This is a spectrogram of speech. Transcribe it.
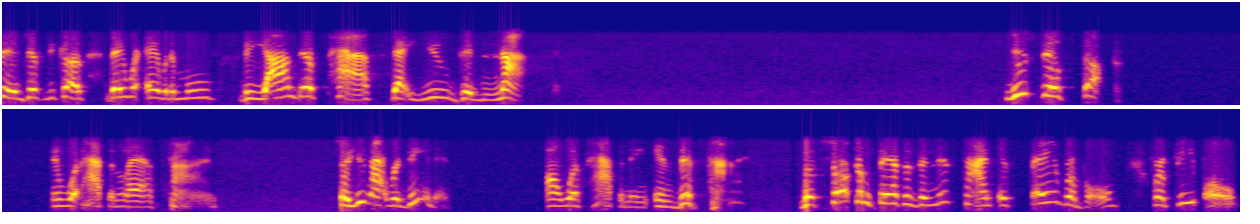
did just because they were able to move beyond their path that you did not? You still stuck in what happened last time. So you're not redeeming on what's happening in this time. The circumstances in this time is favorable for people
